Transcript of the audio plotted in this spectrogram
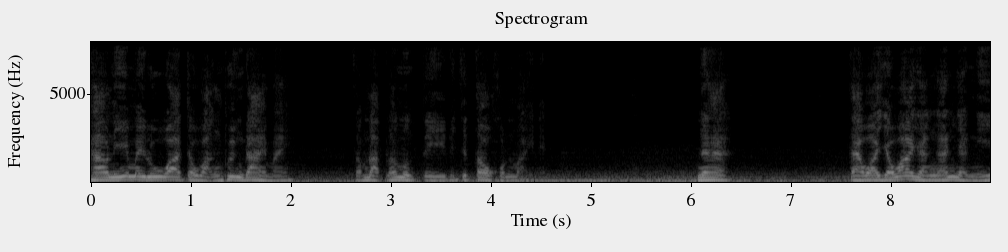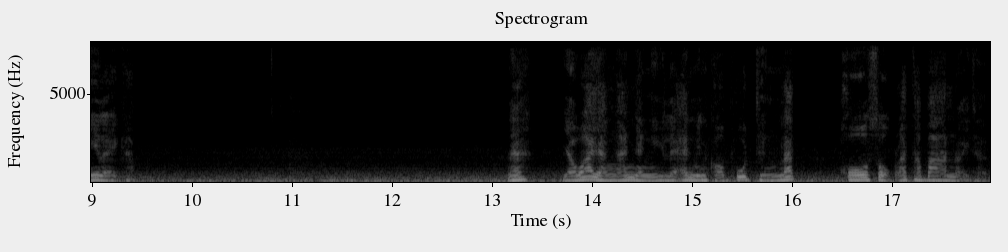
คราวนี้ไม่รู้ว่าจะหวังพึ่งได้ไหมสำหรับรัฐมนตรีดิจิตอลคนใหม่เนี่ยนะฮะแต่ว่าอย่าว่าอย่างนั้นอย่างนี้เลยครับ นะอย่าว่าอย่างนั้นอย่างนี้เลยแอดมินขอพูดถึงรัฐโฆษกรัฐบาลหน่อยเถอะ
